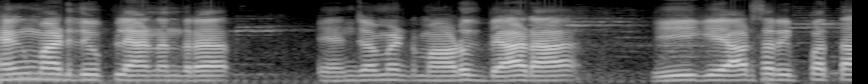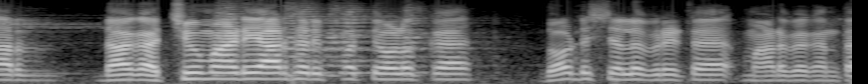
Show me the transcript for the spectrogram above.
ಹೆಂಗೆ ಮಾಡಿದೀವಿ ಪ್ಲ್ಯಾನ್ ಅಂದ್ರೆ ಎಂಜಾಯ್ಮೆಂಟ್ ಮಾಡೋದು ಬೇಡ ಈಗ ಎರಡು ಸಾವಿರ ಇಪ್ಪತ್ತಾರದಾಗ ಅಚೀವ್ ಮಾಡಿ ಎರಡು ಸಾವಿರ ಇಪ್ಪತ್ತೇಳಕ್ಕೆ ದೊಡ್ಡ ಸೆಲೆಬ್ರೇಟ್ ಮಾಡ್ಬೇಕಂತ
